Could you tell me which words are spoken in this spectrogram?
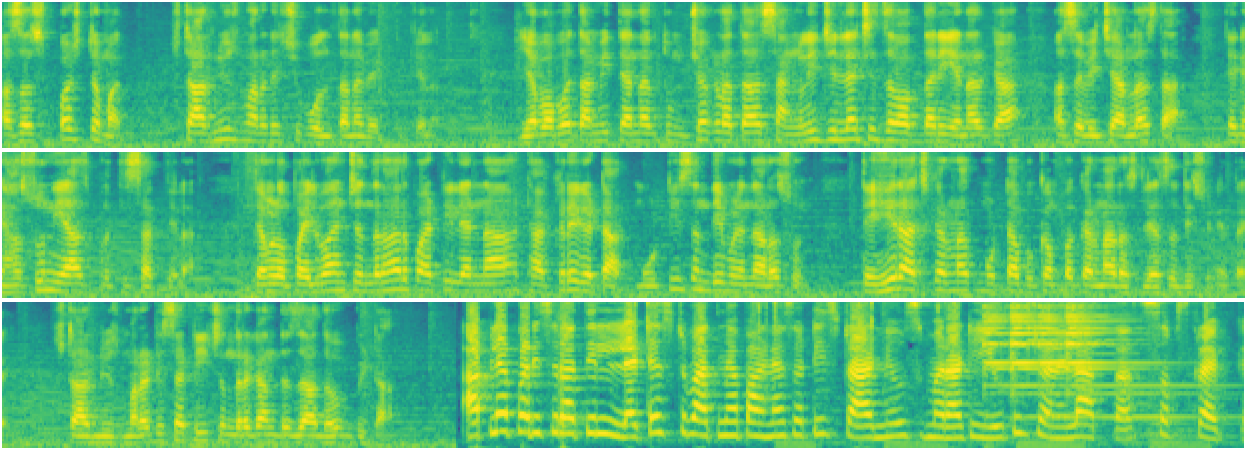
असं स्पष्ट मत स्टार न्यूज मराठीशी बोलताना व्यक्त केलं. याबाबत आम्ही त्यांना तुमच्याकडे आता सांगली जिल्ह्याची जबाबदारी येणार का असं विचारलं असता त्यांनी हसून याच प्रतिसाद दिला. त्यामुळे पैलवान चंद्रहार पाटील यांना ठाकरे गटात मोठी संधी मिळणार असून तेही राजकारणात मोठा भूकंप करणार असल्याचं दिसून येत आहे स्टार न्यूज मराठीसाठी चंद्रकांत जाधव विटा. आपल्या परिसरातील लेटेस्ट बातम्या पाहण्यासाठी स्टार न्यूज मराठी यूट्यूब चॅनलला आत्ताच सबस्क्राईब करा.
